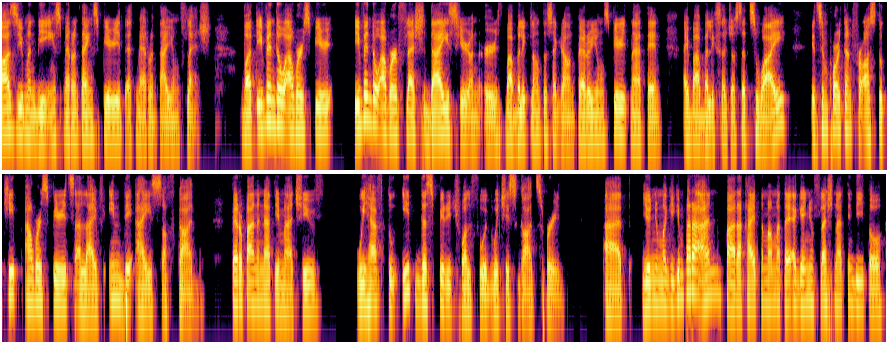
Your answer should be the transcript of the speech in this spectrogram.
us human beings. Meron tayong spirit at meron tayong flesh. But even though our spirit, even though our flesh dies here on earth, babalik lang to sa ground, pero yung spirit natin ay babalik sa Diyos. That's why it's important for us to keep our spirits alive in the eyes of God. Pero paano natin ma-achieve? We have to eat the spiritual food, which is God's Word. At yun yung magiging paraan para kahit na mamatay again yung flesh natin dito,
